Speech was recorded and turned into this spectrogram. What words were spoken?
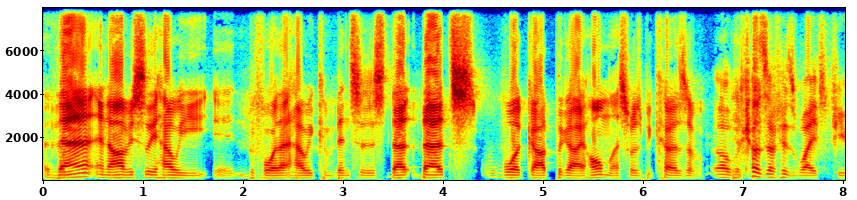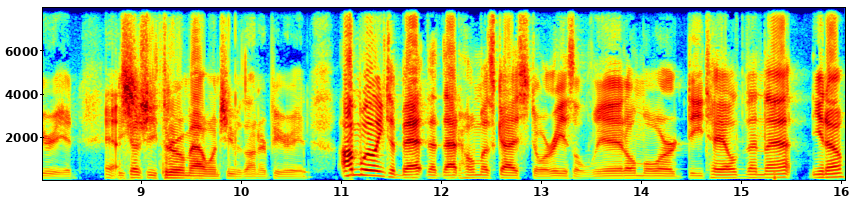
That and obviously how he eh, before that how he convinces that that's what got the guy homeless was because of Oh, because of his wife's period. yes. Because she threw him out when she was on her period. I'm willing to bet that that homeless guy's story is a little more detailed than that, you know?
